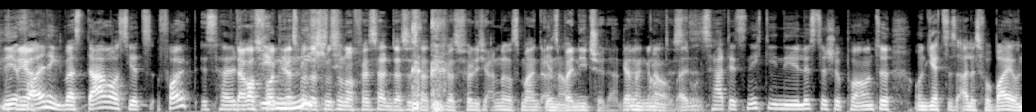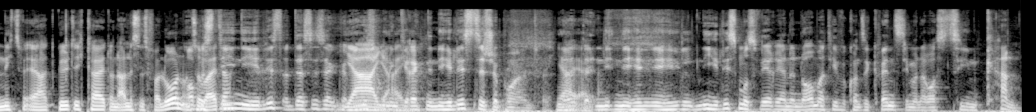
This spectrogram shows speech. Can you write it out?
Nee, Naja. vor allen Dingen, was daraus jetzt folgt, ist halt Daraus folgt erstmal, das müssen wir noch festhalten, dass es natürlich was völlig anderes meint als Genau. bei Nietzsche dann. Genau, ne? genau. Gott tot. es hat jetzt nicht die nihilistische Pointe und jetzt ist alles vorbei und nichts mehr hat Gültigkeit und alles ist verloren und Ob so weiter. die Nihilist, das ist ja, Ja, ja, ja. direkt eine nihilistische Pointe. Ja, ne? ja, Nihilismus wäre ja eine normative Konsequenz, die man daraus ziehen kann.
